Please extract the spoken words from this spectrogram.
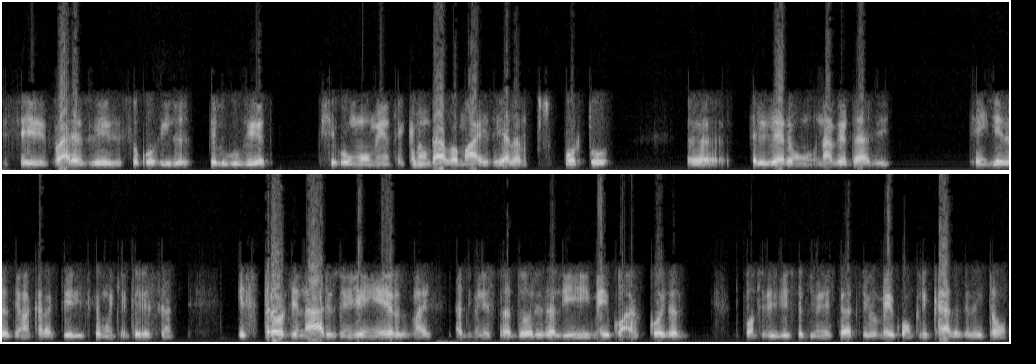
de ser várias vezes socorrida pelo governo, chegou um momento em que não dava mais e ela suportou. Uh, eles eram, na verdade, a Engesa tem uma característica muito interessante. Extraordinários engenheiros, mas administradores ali meio com a coisa, do ponto de vista administrativo, meio complicada. Então,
